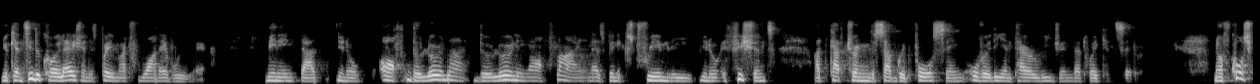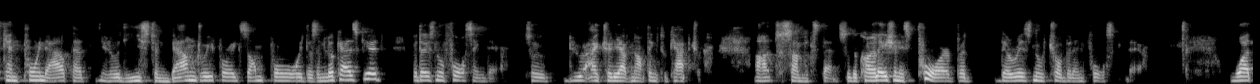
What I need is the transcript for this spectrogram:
You can see the correlation is pretty much one everywhere, meaning that you know off the learner the learning offline has been extremely you know efficient at capturing the subgrid forcing over the entire region that we're considering. Now, of course, you can point out that you know the eastern boundary, for example, it doesn't look as good, but there's no forcing there, so you actually have nothing to capture uh, to some extent. So the correlation is poor, but there is no turbulent forcing there. What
